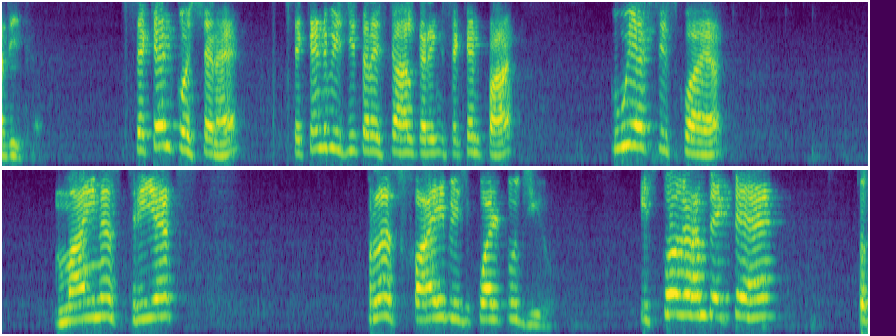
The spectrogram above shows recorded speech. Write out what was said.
अधिक है सेकेंड क्वेश्चन है सेकेंड भी इसी तरह इसका हल करेंगे second part two x square minus three x plus five is equal to zero इसको अगर हम देखते हैं तो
